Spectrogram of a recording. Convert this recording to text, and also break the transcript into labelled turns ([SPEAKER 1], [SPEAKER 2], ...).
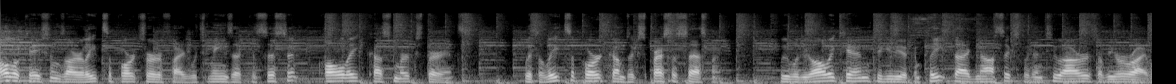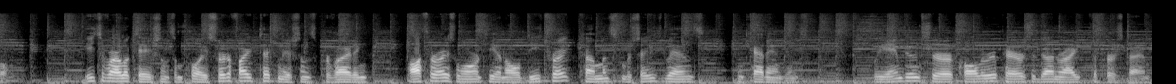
[SPEAKER 1] All locations are Elite Support certified, which means a consistent, quality customer experience. With Elite Support comes Express Assessment. We will do all we can to give you a complete diagnostics within two hours of your arrival. Each of our locations employs certified technicians providing authorized warranty on all Detroit, Cummins, Mercedes-Benz, and CAT engines. We aim to ensure quality repairs are done right the first time.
